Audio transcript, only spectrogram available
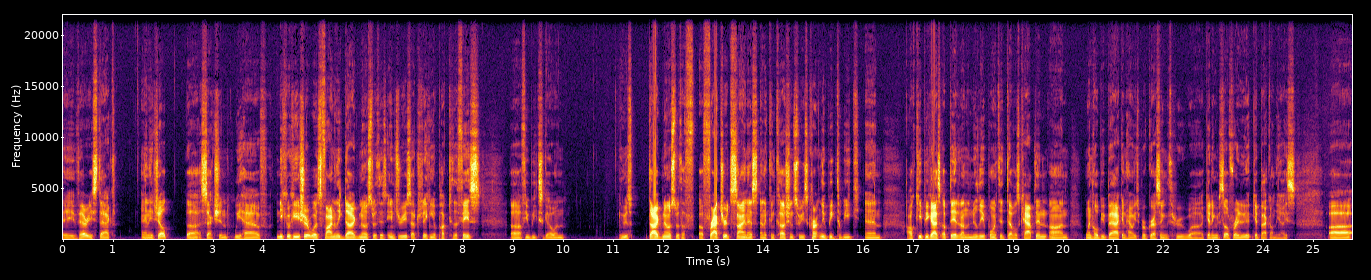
a very stacked NHL uh, section, we have Nico Hischier was finally diagnosed with his injuries after taking a puck to the face uh, a few weeks ago, and he was diagnosed with a, a fractured sinus and a concussion, so he's currently week to week. And I'll keep you guys updated on the newly appointed Devils captain on when he'll be back and how he's progressing through uh, getting himself ready to get back on the ice. Uh,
